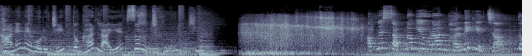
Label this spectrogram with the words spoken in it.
खाने में हो रुचि तो घर लाइए सुरुचि। अपने सपनों की उड़ान भरने की इच्छा तो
